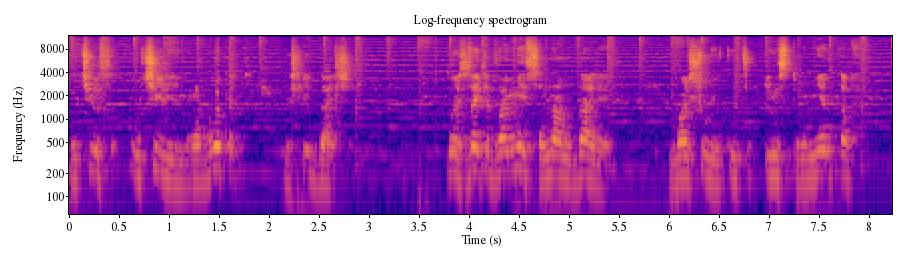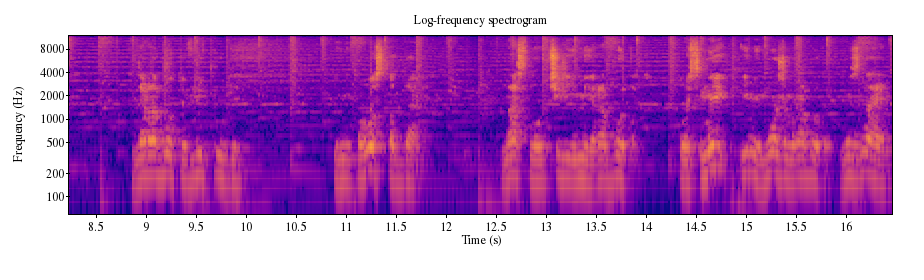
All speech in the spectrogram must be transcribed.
учился, учили им работать и шли дальше. То есть за эти два месяца нам дали большую кучу инструментов для работы в Ютубе. И не просто дали, нас научили ими работать. То есть мы ими можем работать. Мы знаем,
